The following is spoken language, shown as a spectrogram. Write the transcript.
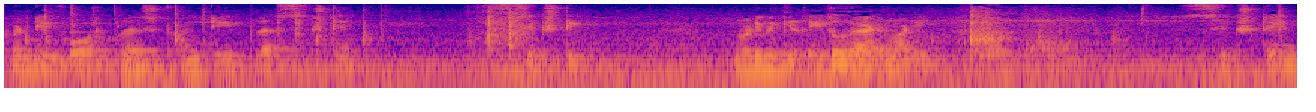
twenty four plus twenty plus sixteen sixty ನೋಡಿಬೇಕಿದ್ರೆ ಇದು ಆ್ಯಡ್ ಮಾಡಿ sixteen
